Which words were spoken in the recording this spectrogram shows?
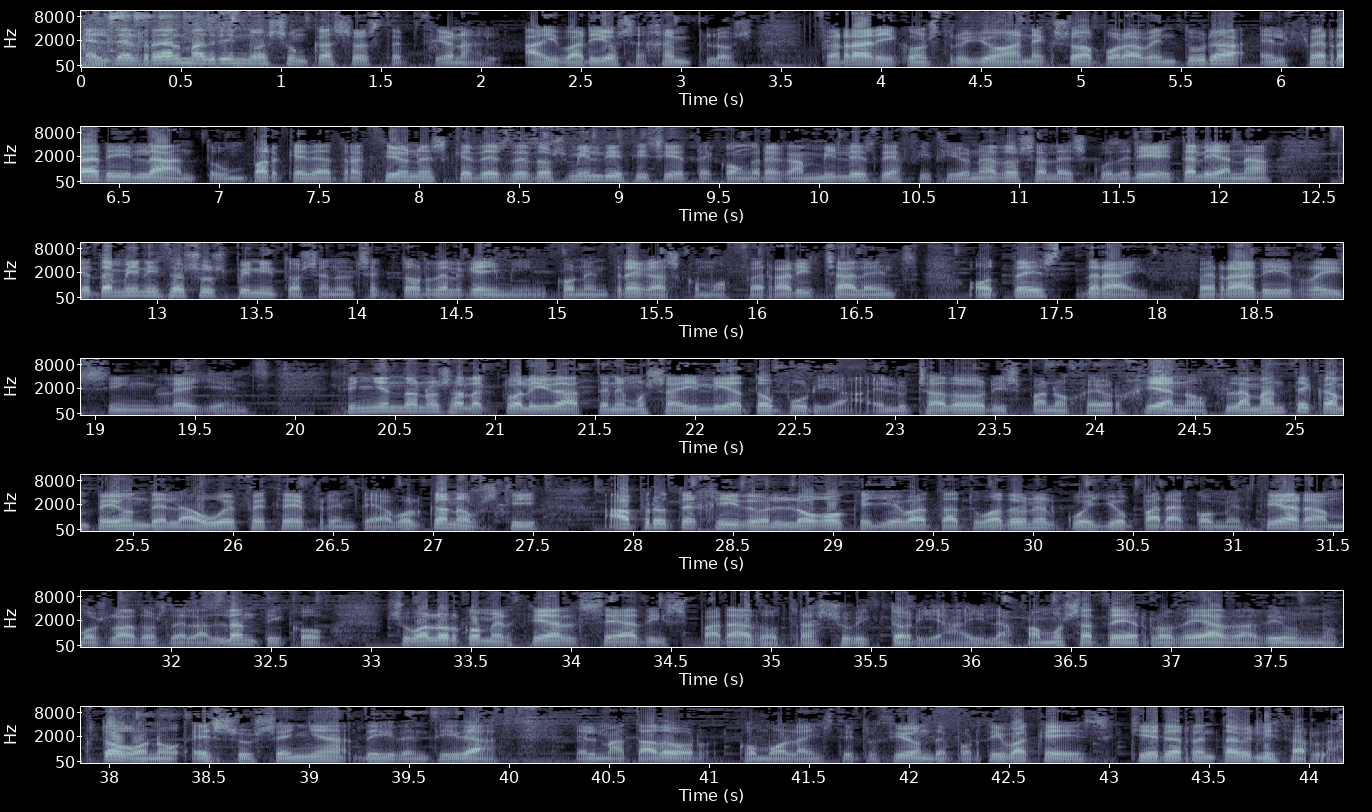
El del Real Madrid no es un caso excepcional, hay varios ejemplos. Ferrari construyó anexo a Por Aventura el Ferrari Land, un parque de atracciones que desde 2017 congrega miles de aficionados a la escudería italiana, que también hizo sus pinitos en el sector del gaming, con entregas como Ferrari Challenge o Test Drive, Ferrari Racing Legends. Ciñéndonos a la actualidad tenemos a Ilia Topuria, el luchador hispano-georgiano, flamante campeón de la UFC frente a Volkanovski, ha protegido el logo que lleva tatuado en el cuello para comerciar a ambos lados del Atlántico. Su valor comercial se ha disparado tras su victoria y la famosa T rodeada de un octógono es su seña de identidad. El matador, como la institución deportiva que es, quiere rentabilizarla.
